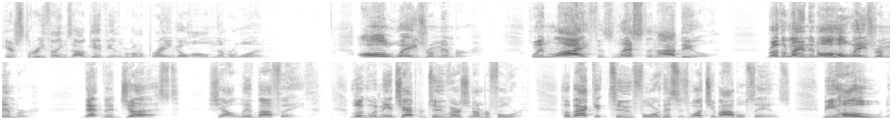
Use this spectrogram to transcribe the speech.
Here's three things I'll give you, and then we're going to pray and go home. Number one, always remember when life is less than ideal, Brother Landon, always remember that the just shall live by faith. Look with me in chapter 2, verse number 4. Habakkuk 2 4. This is what your Bible says Behold,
